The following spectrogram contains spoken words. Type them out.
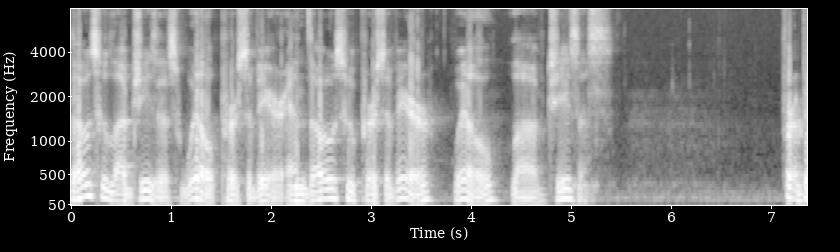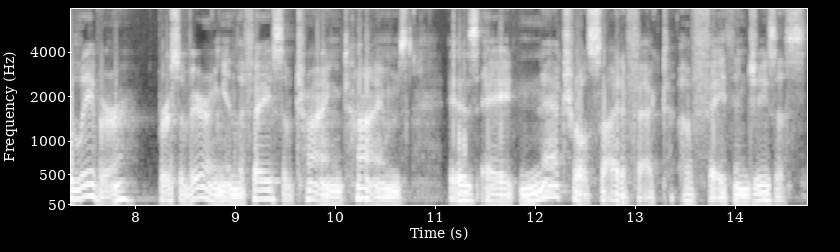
Those who love Jesus will persevere, and those who persevere will love Jesus. For a believer, persevering in the face of trying times is a natural side effect of faith in Jesus.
